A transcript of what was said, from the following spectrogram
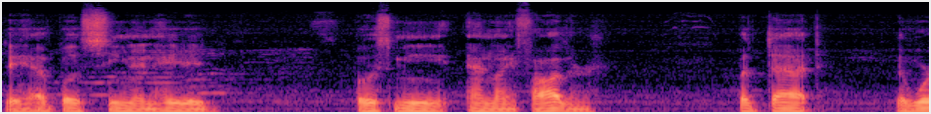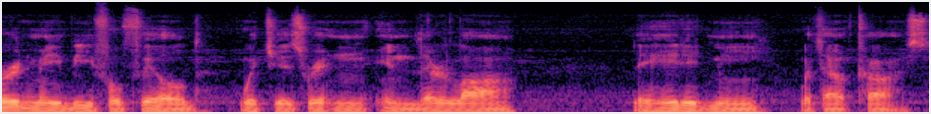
they have both seen and hated, both me and my Father. But that the word may be fulfilled, which is written in their law. They hated me without cause.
